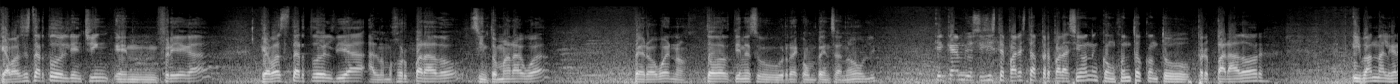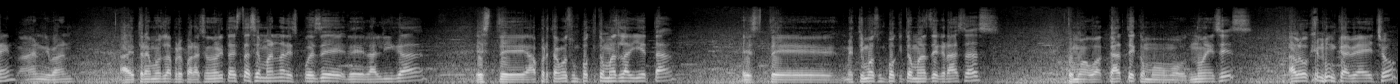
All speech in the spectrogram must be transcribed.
que vas a estar todo el día en, ching, en friega, que vas a estar todo el día a lo mejor parado sin tomar agua, pero bueno, todo tiene su recompensa, ¿no, Uli? ¿Qué cambios hiciste para esta preparación en conjunto con tu preparador Iván Malgren? Iván, Iván. Ahí traemos la preparación. Ahorita esta semana después de, de la liga, este, apretamos un poquito más la dieta, este, metimos un poquito más de grasas, como aguacate, como nueces, algo que nunca había hecho,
